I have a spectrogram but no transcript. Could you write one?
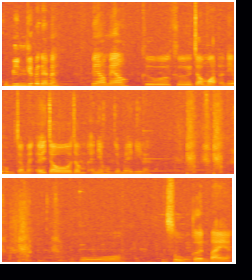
กูบินขึ้นไปได้ไหม ไม่เอาไม่เอาคือคือเจ้าหมดอันนี้ผมจะไม่เอ้ยเจ้าเจ้าอันนี้ผมจะไม่นี่นะโอ้โหมันสูงเกินไปอะ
